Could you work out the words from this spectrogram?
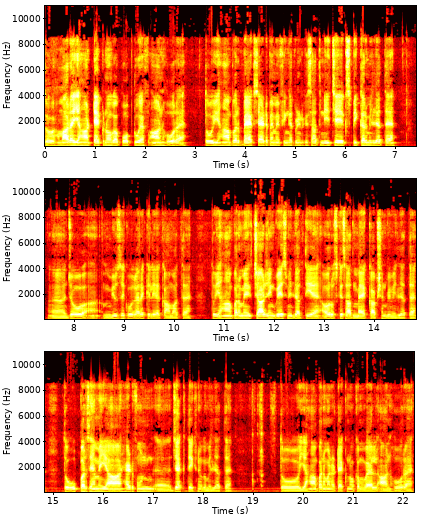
तो हमारा यहाँ टेक्नो का पॉप टू एफ़ ऑन हो रहा है। तो यहाँ पर बैक साइड पे हमें फिंगरप्रिंट के साथ नीचे एक स्पीकर मिल जाता है जो म्यूज़िक वगैरह के लिए काम आता है। तो यहाँ पर हमें चार्जिंग बेस मिल जाती है और उसके साथ मैक का ऑप्शन भी मिल जाता है। तो ऊपर से हमें यहाँ हेडफोन जैक देखने को मिल जाता है। तो यहाँ पर हमारा टेक्नो का मोबाइल ऑन हो रहा है।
